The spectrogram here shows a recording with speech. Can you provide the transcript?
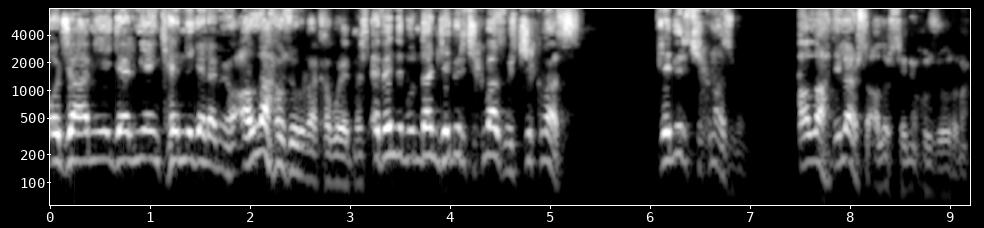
o camiye gelmeyen kendi gelemiyor. Allah huzuruna kabul etmez. Efendi bundan cebir çıkmaz mı? Çıkmaz. Cebir çıkmaz mı? Allah dilerse alır seni huzuruna.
